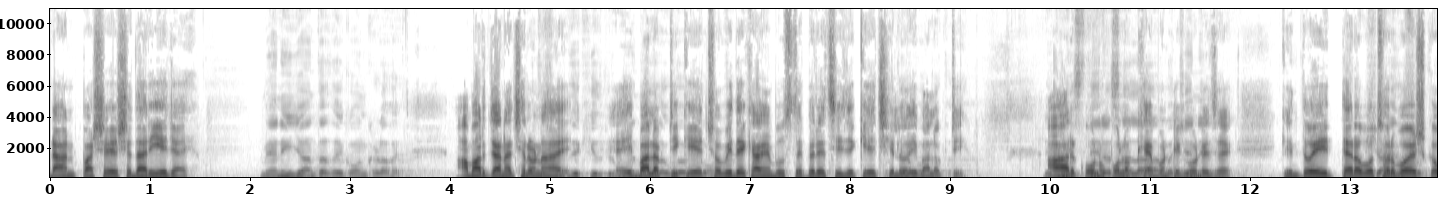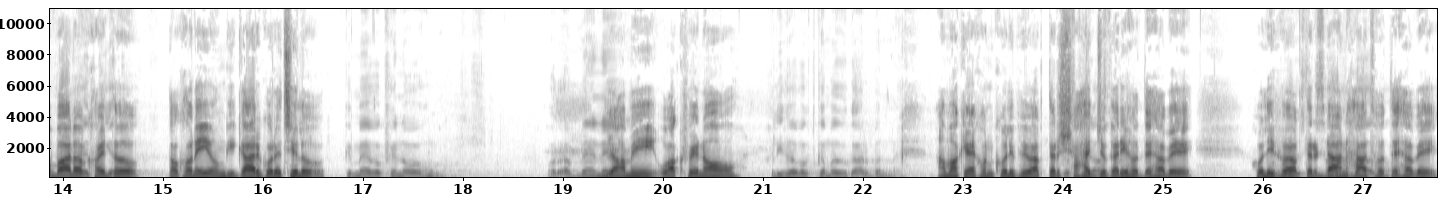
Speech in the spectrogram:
ডান পাশে এসে দাঁড়িয়ে যায়। আমার জানা ছিল না এই বালকটিকে ছবি দেখে আমি বুঝতে পেরেছি যে কে ছিল এই বালকটি। আর কোন উপলক্ষে এমনটি ঘটেছে। কিন্তু এই তেরো বছর বয়স্ক বালক হয়তো তখন এই অঙ্গীকার করেছিল। আমি ওয়াকফে নও আমাকে এখন খলিফে আক্তার সাহায্যকারী হতে হবে খলিফা আক্তার ডান হাত হতে হবে।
